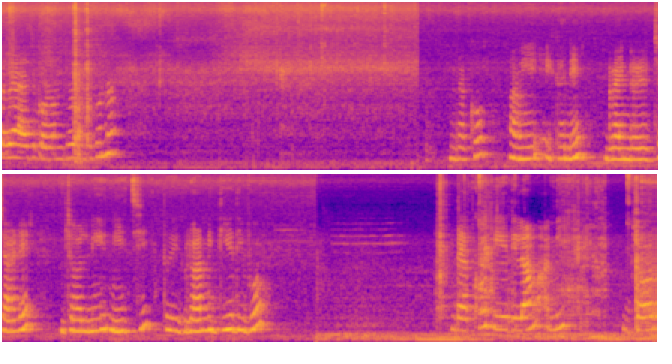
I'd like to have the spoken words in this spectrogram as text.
তবে আজ গরম জল দেবো না। দেখো, আমি এখানে গ্রাইন্ডারের জারে জল নিয়ে নিয়েছি, তো এগুলো আমি দিয়ে দিব। দেখো দিয়ে দিলাম আমি জল।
